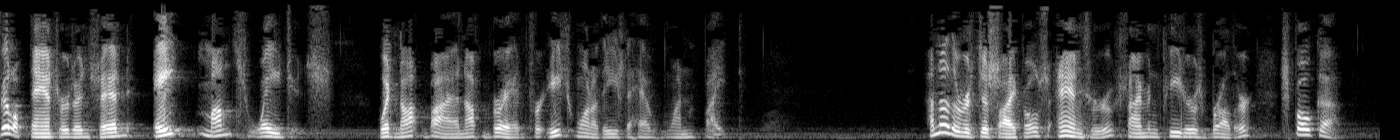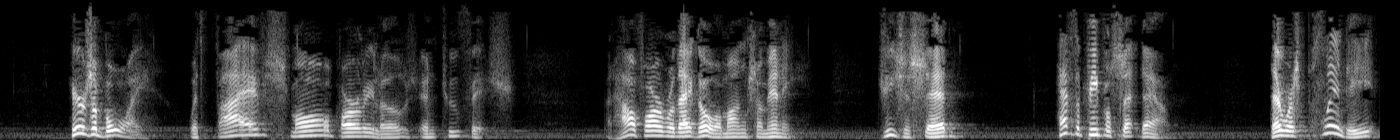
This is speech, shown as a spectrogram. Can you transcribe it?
Philip answered and said, Eight months' wages would not buy enough bread for each one of these to have one bite. Another of his disciples, Andrew, Simon Peter's brother, spoke up. Here's a boy with five small barley loaves and two fish. But how far will that go among so many? Jesus said, Have the people sit down. There was plenty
